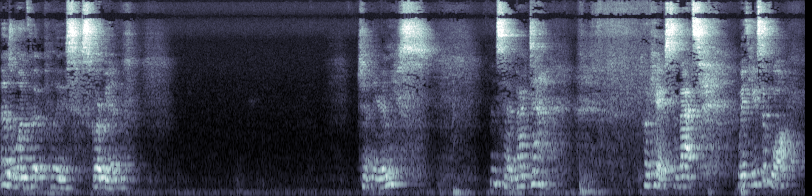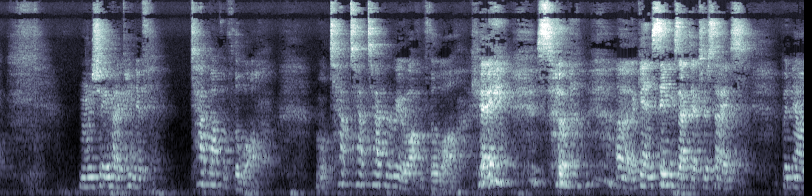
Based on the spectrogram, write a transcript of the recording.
as one foot plays scorpion. Gently release and set it back down. Okay, so that's with use of wall. I'm going to show you how to kind of tap off of the wall. We'll tap, tap, taparoo off of the wall, okay? So, uh, again, same exact exercise, but now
